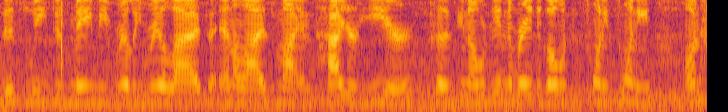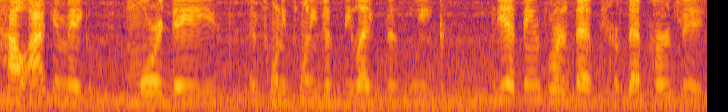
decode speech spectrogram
this week just made me really realize and analyze my entire year. Because you know we're getting ready to go into 2020 on how i can make more days in 2020 just be like this week. Yeah things weren't that that perfect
